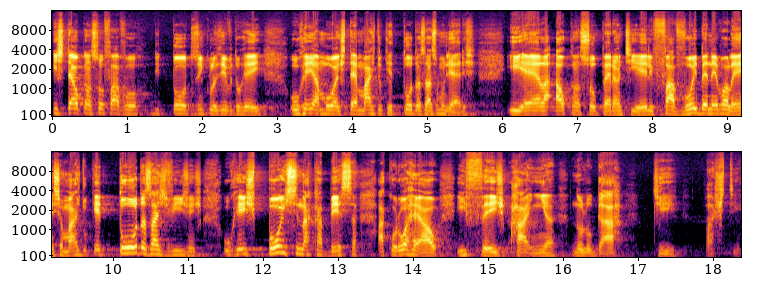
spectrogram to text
Esté alcançou favor de todos, inclusive do rei. O rei amou a Esté mais do que todas as mulheres. E ela alcançou perante ele favor e benevolência mais do que todas as virgens. O rei expôs-se na cabeça a coroa real e fez rainha no lugar de Vasti.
